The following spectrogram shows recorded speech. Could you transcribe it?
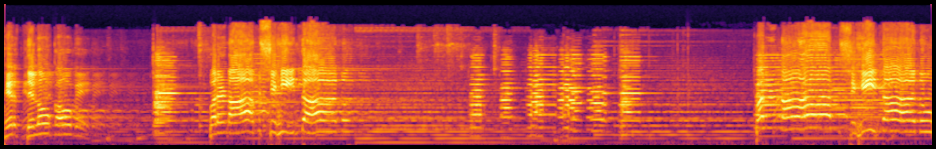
ਫਿਰ ਦਿਲੋਂ ਕਹੋਗੇ, ਪ੍ਰਣਾਮ ਸ਼ਹੀਦਾਂ ਨੂੰ। ਪ੍ਰਣਾਮ ਸ਼ਹੀਦਾਂ ਨੂੰ।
